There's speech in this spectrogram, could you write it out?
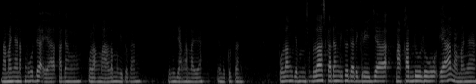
namanya anak muda ya kadang pulang malam gitu kan. Sini jangan lah ya jangan ikutan. Pulang jam 11 kadang gitu dari gereja makan dulu ya namanya.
